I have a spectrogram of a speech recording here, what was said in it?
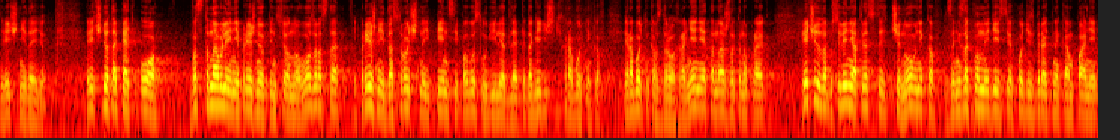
речь не дойдет. Речь идет опять о восстановлении прежнего пенсионного возраста и прежней досрочной пенсии по выслуге лет для педагогических работников и работников здравоохранения. Это наш законопроект. Речь идет об усилении ответственности чиновников за незаконные действия в ходе избирательной кампании.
